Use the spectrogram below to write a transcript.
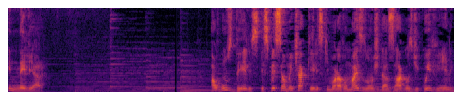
e Neliar. Alguns deles, especialmente aqueles que moravam mais longe das águas de Cuivienen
